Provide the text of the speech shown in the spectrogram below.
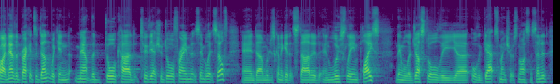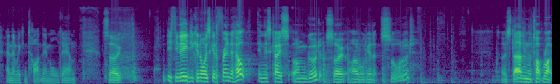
Right, now the brackets are done, we can mount the door card to the actual door frame assembly itself, and um, we're just gonna get it started and loosely in place. Then we'll adjust all the, uh, all the gaps, make sure it's nice and centered, and then we can tighten them all down. So if you need, you can always get a friend to help. In this case, I'm good, so I will get it sorted. So start in the top right,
